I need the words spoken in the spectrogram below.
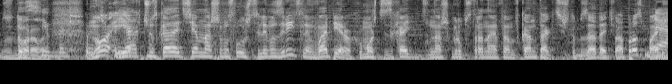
Здорово. Спасибо большое, Но я приятно. хочу сказать всем нашим слушателям и зрителям, во-первых, вы можете заходить в нашу группу «Страна ФМ» ВКонтакте, чтобы задать вопрос Полине.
